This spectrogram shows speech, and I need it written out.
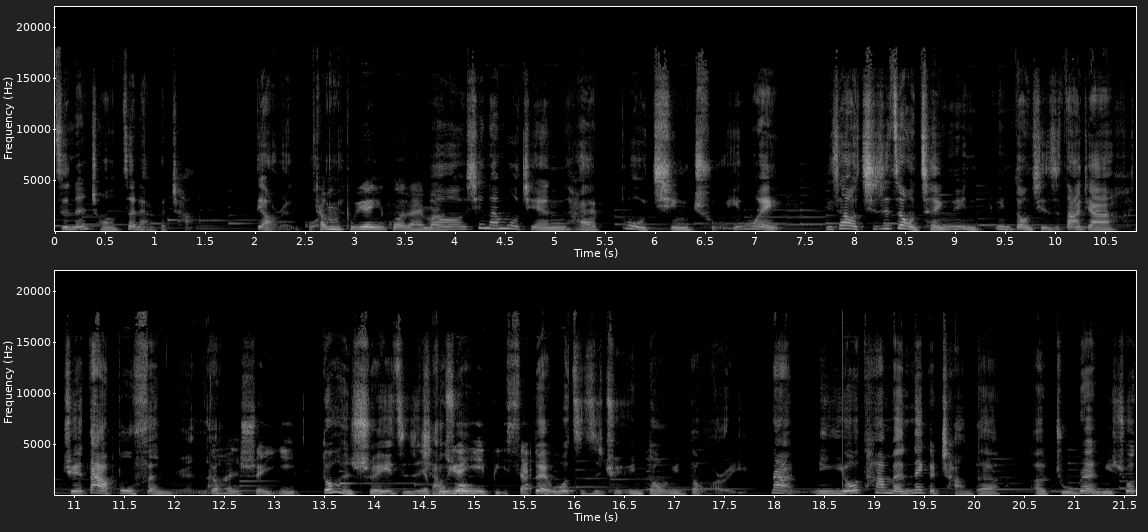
只能从这两个场。调人过来，他们不愿意过来吗？呃，现在目前还不清楚，因为你知道，其实这种晨运运动，其实大家绝大部分人、啊、都很随意，都很随意，只是不愿意比赛。对，我只是去运动运动而已。那你由他们那个场的呃主任，你说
